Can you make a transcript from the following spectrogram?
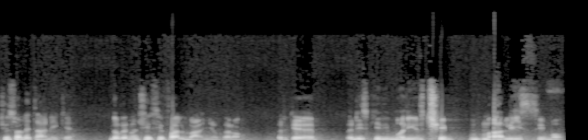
ci sono le taniche, dove non ci si fa il bagno però, perché rischi di morirci malissimo.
